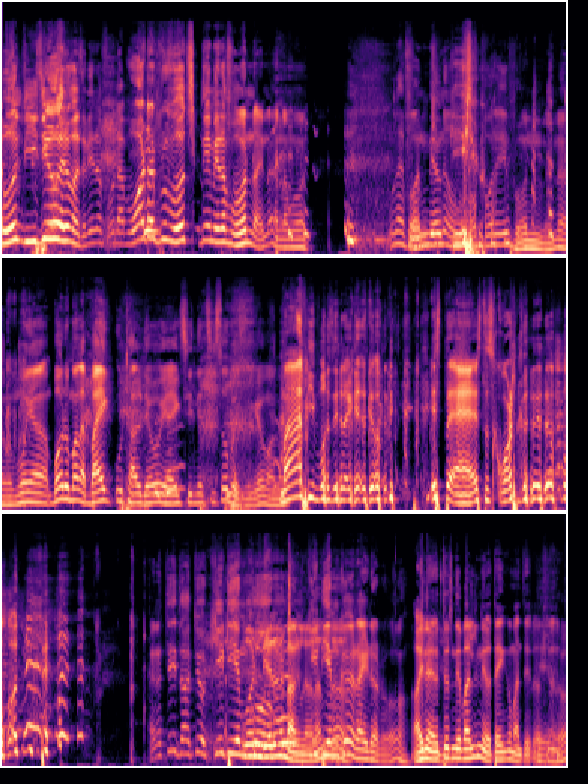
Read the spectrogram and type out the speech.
फोन भिज्यो भनेर भन्छ। मेरो फोन अब वाटर प्रुफ हो चिक्ने मेरो फोन होइन? म उसलाई फोन देऊ कि? फोन होइन? अब म यहाँ बरु मलाई बाइक उठालिदेऊ या एकछिन यहाँ चिसो भइसक्यो मलाई। माथि बसेर के यस्तो यस्तो स्कट गरेर फोन होइन त्यही त त्यो केटिएम। केटिएमकै राइडर हो? होइन होइन त्यो नेपाली नै हो त्यहीँको मान्छेहरू हो।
